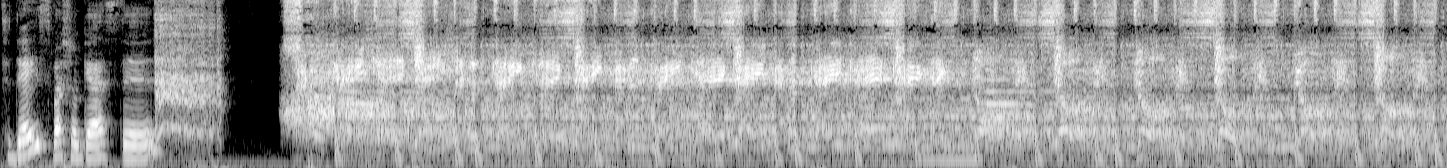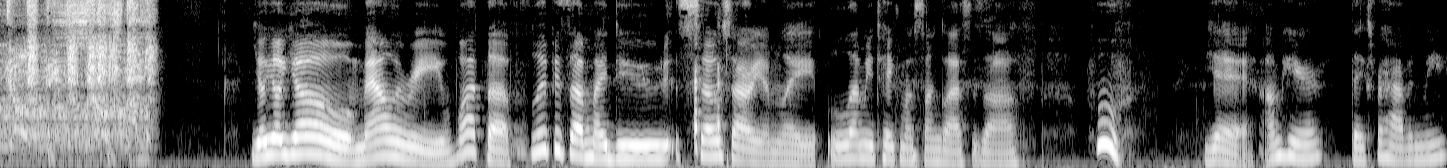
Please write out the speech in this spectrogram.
Today's special guest is. Yo, yo, yo, Mallory, what the flip is up, my dude? So sorry I'm late. Let me take my sunglasses off. Whew. Yeah, I'm here. Thanks for having me.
